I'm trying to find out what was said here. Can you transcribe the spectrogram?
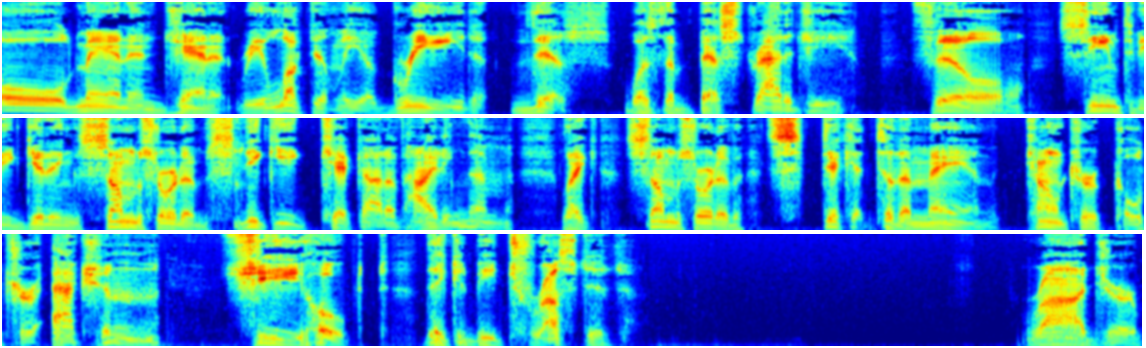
old man and Janet reluctantly agreed this was the best strategy. Phil seemed to be getting some sort of sneaky kick out of hiding them, like some sort of stick it to the man counterculture action. She hoped they could be trusted. Roger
